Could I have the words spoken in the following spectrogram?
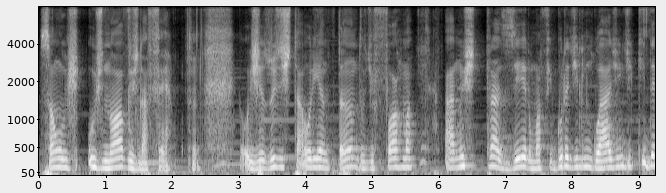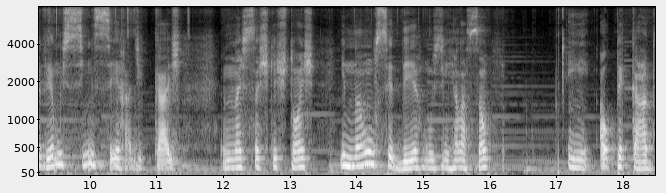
são os, os novos na fé. O Jesus está orientando de forma a nos trazer uma figura de linguagem de que devemos sim ser radicais nessas questões e não cedermos em relação ao pecado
